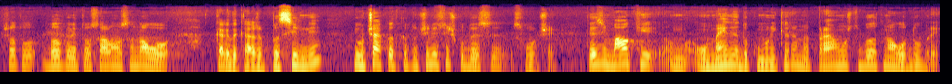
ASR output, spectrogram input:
защото българите особено са много, как да кажа, пасивни и очакват като че ли всичко да се случи. Тези малки умения да комуникираме правилно ще бъдат много добри.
